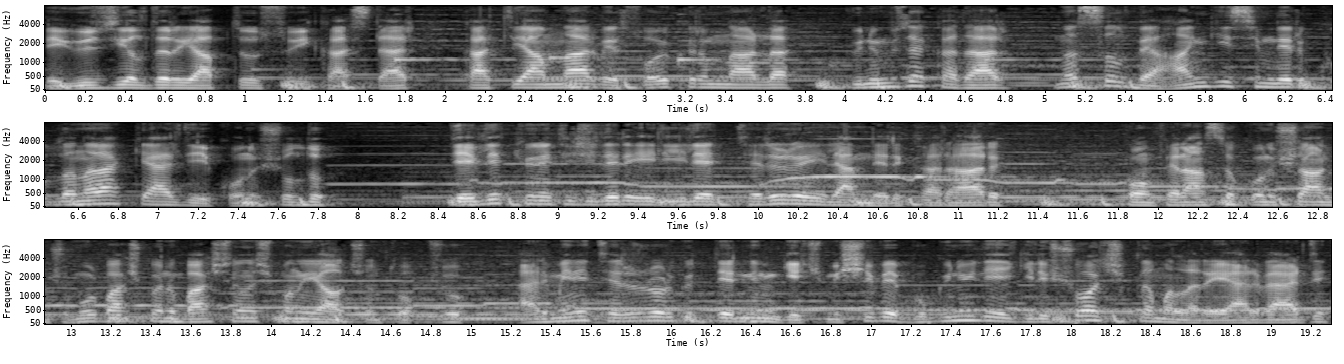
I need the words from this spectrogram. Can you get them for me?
ve yüzyıldır yaptığı suikastler, katliamlar ve soykırımlarla günümüze kadar nasıl ve hangi isimleri kullanarak geldiği konuşuldu. Devlet yöneticileri eliyle terör eylemleri kararı, Konferansta konuşan Cumhurbaşkanı Başdanışmanı Yalçın Topçu, Ermeni terör örgütlerinin geçmişi ve bugünüyle ilgili şu açıklamalara yer verdi.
